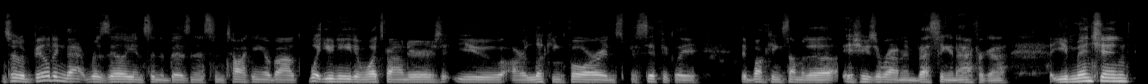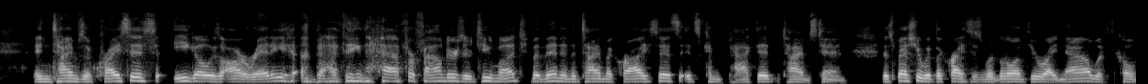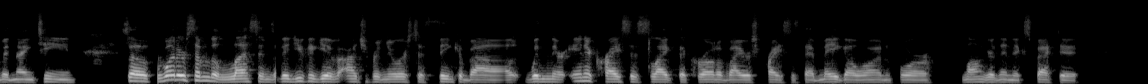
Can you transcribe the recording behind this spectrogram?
And sort of building that resilience in the business and talking about what you need and what founders you are looking for, and specifically debunking some of the issues around investing in Africa. You mentioned in times of crisis, ego is already a bad thing to have for founders or too much. But then in a time of crisis, it's compacted times 10, especially with the crisis we're going through right now with COVID 19. So, what are some of the lessons that you could give entrepreneurs to think about when they're in a crisis like the coronavirus crisis that may go on for longer than expected,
